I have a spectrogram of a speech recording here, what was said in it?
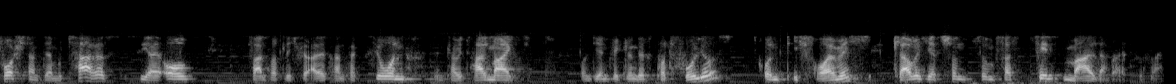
Vorstand der Mutaris, CIO, verantwortlich für alle Transaktionen, den Kapitalmarkt und die Entwicklung des Portfolios. Und ich freue mich, glaube ich, jetzt schon zum fast zehnten Mal dabei zu sein.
